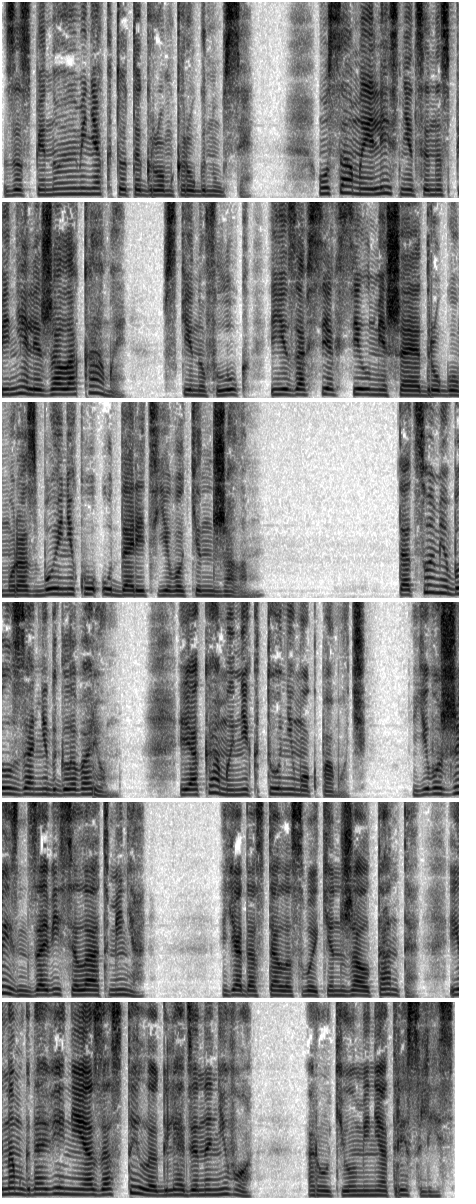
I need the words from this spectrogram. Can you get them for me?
за спиной у меня кто-то громко ругнулся. У самой лестницы на спине лежал Акамы, вскинув лук и изо всех сил мешая другому разбойнику ударить его кинжалом. Тацуми был занят главарем, и Акамы никто не мог помочь. Его жизнь зависела от меня. Я достала свой кинжал Танта и на мгновение застыла, глядя на него. Руки у меня тряслись.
